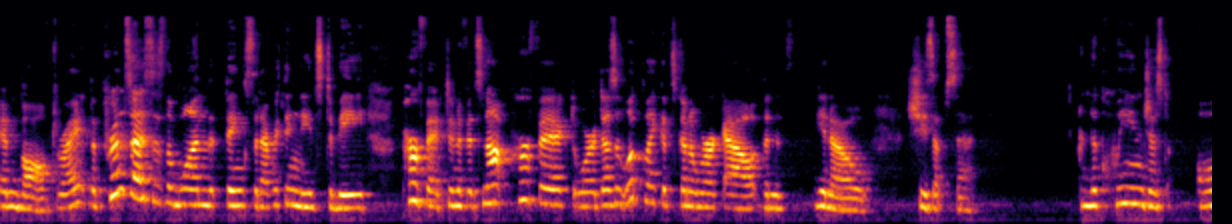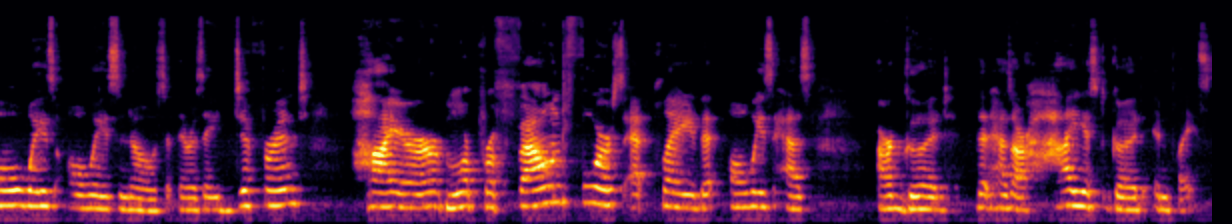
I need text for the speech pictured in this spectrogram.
involved, right? The princess is the one that thinks that everything needs to be perfect. And if it's not perfect or it doesn't look like it's going to work out, then it's, you know, she's upset. And the queen just always, always knows that there is a different, higher, more profound force at play that always has our good that has our highest good in place.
